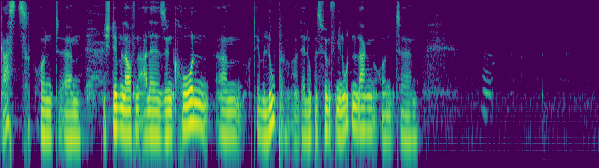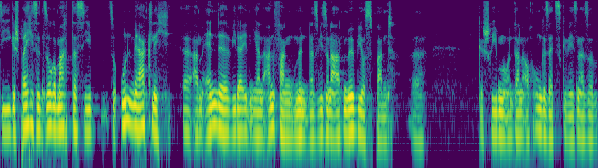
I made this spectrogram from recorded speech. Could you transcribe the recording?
Gasts und ähm, die Stimmen laufen alle synchron ähm, und im Loop. Der Loop ist fünf Minuten lang und ähm, die Gespräche sind so gemacht, dass sie so unmerklich äh, am Ende wieder in ihren Anfang münden, also wie so eine Art Möbiusband äh, geschrieben und dann auch umgesetzt gewesen. Also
